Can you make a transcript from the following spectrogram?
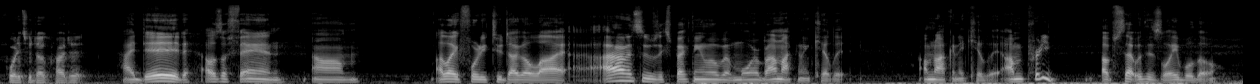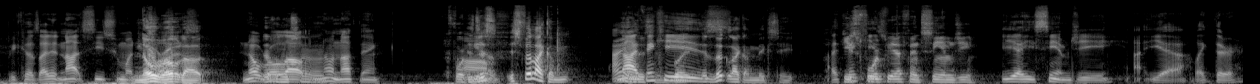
42 Dugg project? I did. I was a fan. Um, I like 42 Dugg a lot. I honestly was expecting a little bit more, but I'm not gonna kill it. I'm not gonna kill it. I'm pretty upset with his label though because I did not see too much. No buzz. rollout. No That's what I'm rollout. saying. No nothing. 42. It just it feel like a. I ain't Nah, I think listened, but he's- It looked like a mixtape. I think he's 4PF and CMG. Yeah, he's CMG. Uh, yeah, like they're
